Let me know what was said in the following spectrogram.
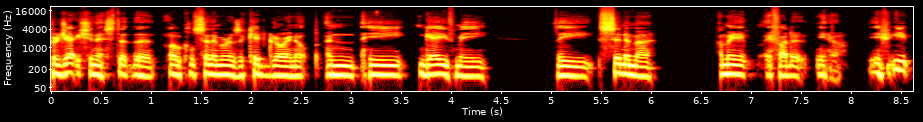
projectionist at the local cinema as a kid growing up, and he gave me the cinema. I mean, if I'd, you know, if you,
